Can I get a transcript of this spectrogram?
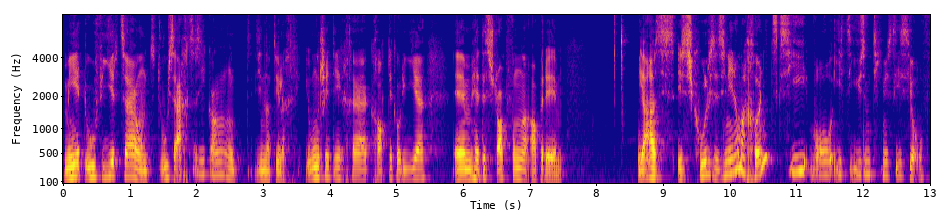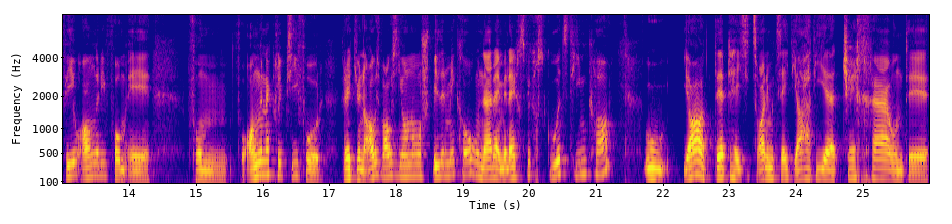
wir, die U14 und die U16 sind gegangen und die natürlich in unterschiedlichen Kategorien ähm, hat es stattgefunden, aber äh, ja, es, ist cool, es waren nicht nur Königs, die jetzt in unserem Team waren, es waren auch viele andere vom, äh, vom, von anderen Clubs, von Regionalwahl sind auch noch Spieler mitgekommen und dann haben wir eigentlich wirklich ein gutes Team gehabt und ja, dort haben sie zwar immer gesagt, ja, die Tschechen und äh,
